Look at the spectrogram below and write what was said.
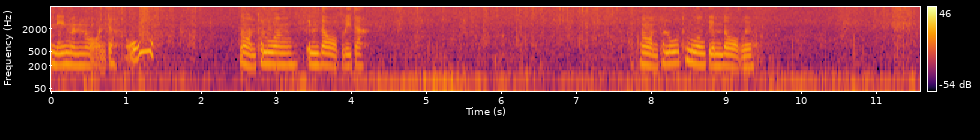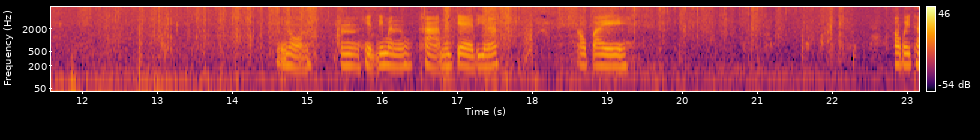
อันนี้มันหนอนจ้ะ โอ้ หนอนทะลวงเต็มดอกเลยจ้ะ หนอนทะลุทะลวงเต็มดอกเลย นี่หนอนมันเห็ดนี่มันขามันแก่ดีนะ เอาไป เอาไปท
